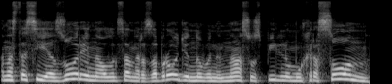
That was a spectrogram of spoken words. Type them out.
Анастасія Зоріна, Олександр Забродін. Новини на Суспільному. Херсон.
